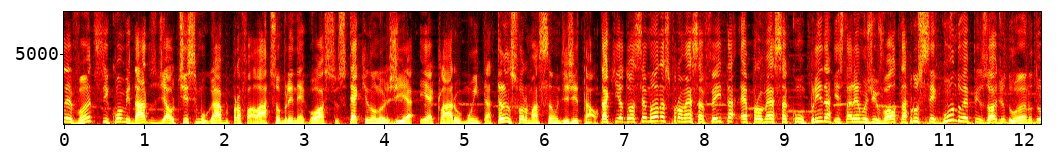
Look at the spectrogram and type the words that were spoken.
relevantes e convidados de altíssimo garbo para falar sobre negócios, tecnologia e, é claro, muita transformação digital. Daqui a duas semanas, promessa feita é promessa cumprida. Estaremos de volta para o segundo episódio do ano do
